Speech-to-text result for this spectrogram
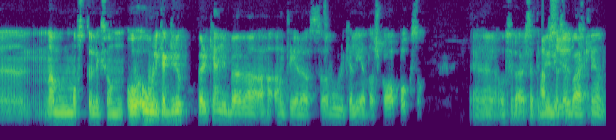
Eh, man måste liksom, och olika grupper kan ju behöva hanteras av olika ledarskap också. Eh, och sådär, så det blir liksom verkligen,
